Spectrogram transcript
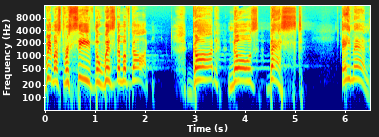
We must receive the wisdom of God. God knows best. Amen.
